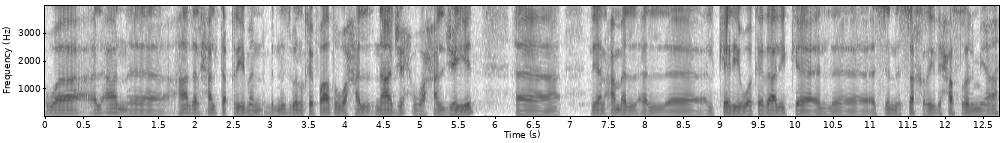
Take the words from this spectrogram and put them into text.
والآن آه، هذا الحل تقريبا بالنسبة للانخفاض هو حل ناجح وحل جيد. لأن عمل ال- الكري وكذلك ال- السن الصخري لحصر المياه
